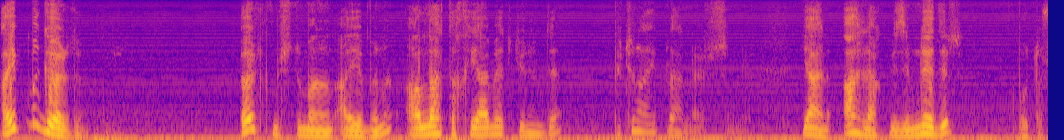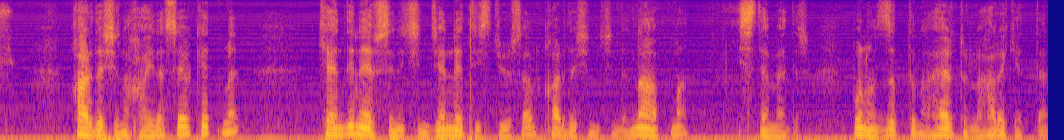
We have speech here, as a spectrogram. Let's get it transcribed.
Ayıp mı gördün? Ört Müslümanın ayıbını Allah da kıyamet gününde bütün ayıplarını örtsün diyor. Yani ahlak bizim nedir? Budur. Kardeşini hayra sevk etme, kendi nefsin için cennet istiyorsan kardeşin için de ne yapma? istemedir. Bunun zıttına her türlü hareketten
